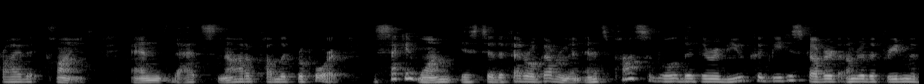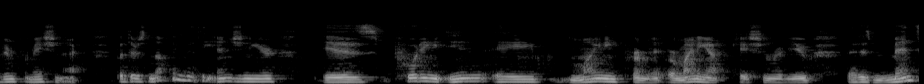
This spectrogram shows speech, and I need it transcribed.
private client, and that's not a public report. The second one is to the federal government, and it's possible that the review could be discovered under the Freedom of Information Act, but there's nothing that the engineer is putting in a mining permit or mining application review that is meant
